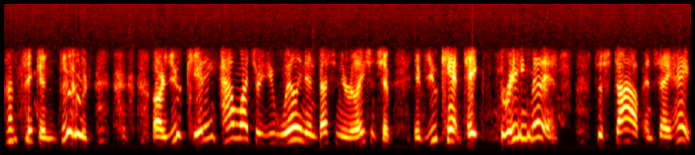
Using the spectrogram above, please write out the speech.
I'm thinking, dude, are you kidding? How much are you willing to invest in your relationship if you can't take three minutes to stop and say, "Hey,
